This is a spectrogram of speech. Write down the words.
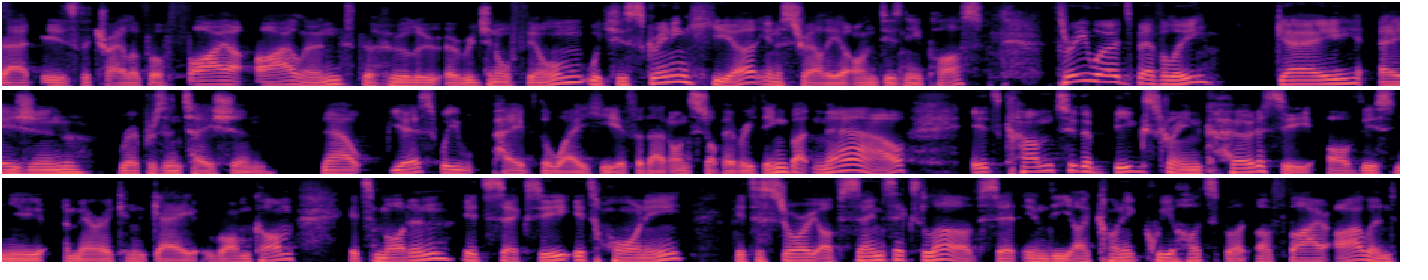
That is the trailer for Fire Island, the Hulu original film, which is screening here in Australia on Disney Plus. Three words, Beverly: gay Asian representation. Now, yes, we paved the way here for that on Stop Everything, but now it's come to the big screen courtesy of this new American gay rom com. It's modern, it's sexy, it's horny. It's a story of same sex love set in the iconic queer hotspot of Fire Island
